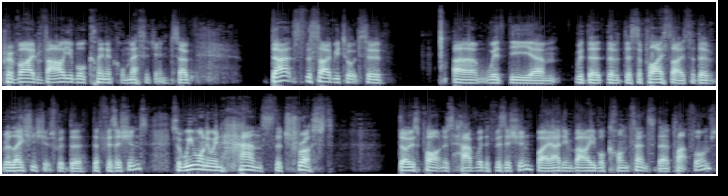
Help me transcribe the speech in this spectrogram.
provide valuable clinical messaging. So that's the side we talk to uh, with the um, with the, the, the supply side, so the relationships with the, the physicians. So we want to enhance the trust those partners have with the physician by adding valuable content to their platforms.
